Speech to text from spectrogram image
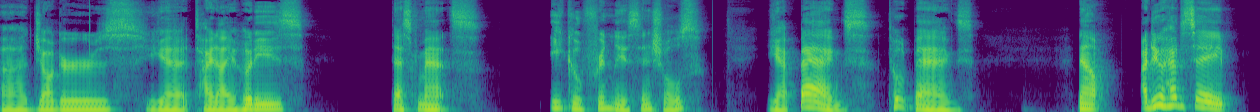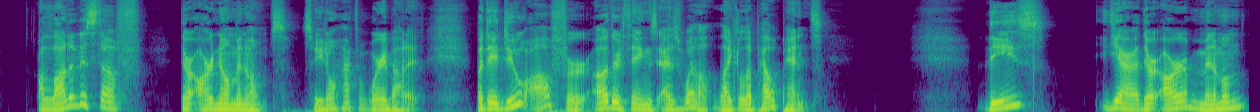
uh, joggers, you got tie dye hoodies, desk mats, eco friendly essentials. You got bags, tote bags. Now, I do have to say, a lot of this stuff, there are no minimums. So you don't have to worry about it. But they do offer other things as well, like lapel pins. These, yeah, there are minimum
